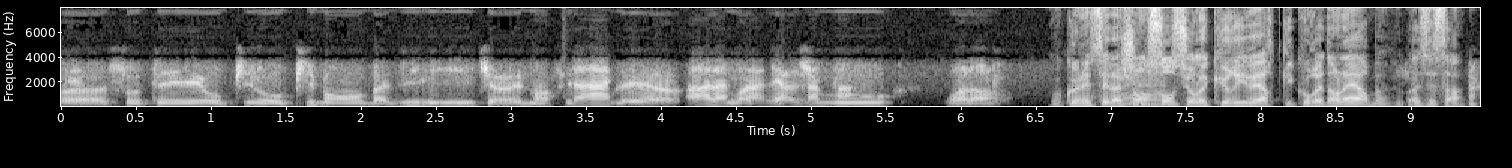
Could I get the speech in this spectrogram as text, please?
euh, sautés au, pi- au piment, au basilic, euh, émincés de D'accord. poulet, euh, Ah là, noix de cajou. Voilà. Vous connaissez la Mm. chanson sur le curry verte qui courait dans l'herbe? Ouais, c'est ça.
